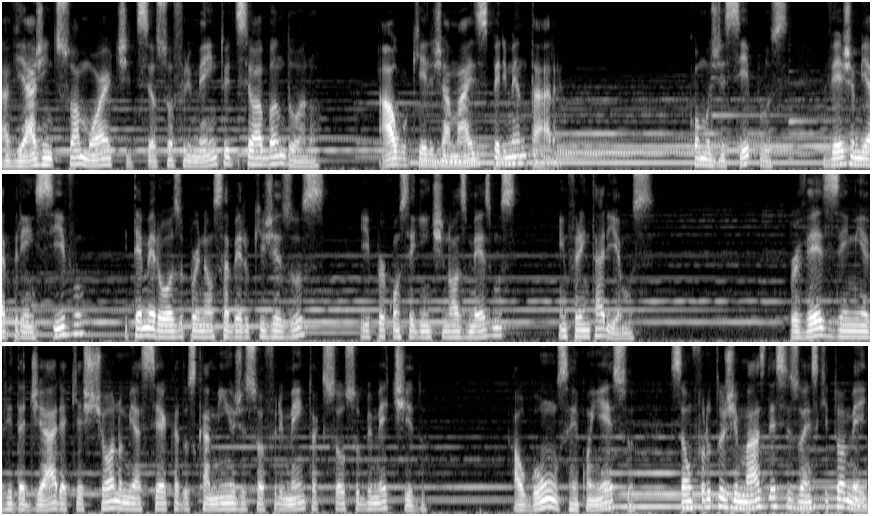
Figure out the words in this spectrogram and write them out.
A viagem de sua morte, de seu sofrimento e de seu abandono algo que ele jamais experimentara. Como os discípulos, vejo-me apreensivo e temeroso por não saber o que Jesus, e por conseguinte nós mesmos, enfrentaríamos. Por vezes em minha vida diária questiono-me acerca dos caminhos de sofrimento a que sou submetido. Alguns, reconheço, são frutos de más decisões que tomei,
